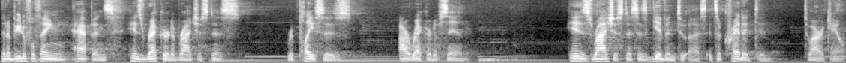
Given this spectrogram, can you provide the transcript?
then a beautiful thing happens. His record of righteousness replaces our record of sin. His righteousness is given to us, it's accredited to our account.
